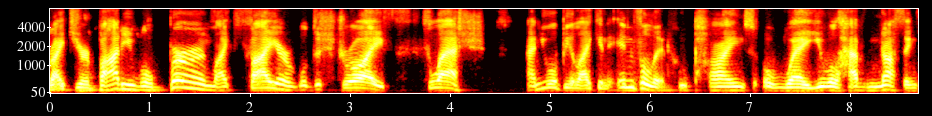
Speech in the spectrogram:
Right, your body will burn like fire, will destroy flesh, and you will be like an invalid who pines away. You will have nothing.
